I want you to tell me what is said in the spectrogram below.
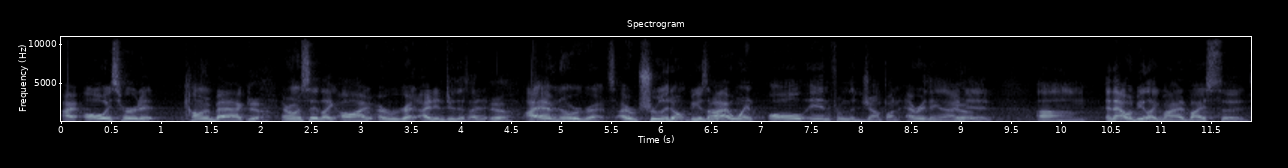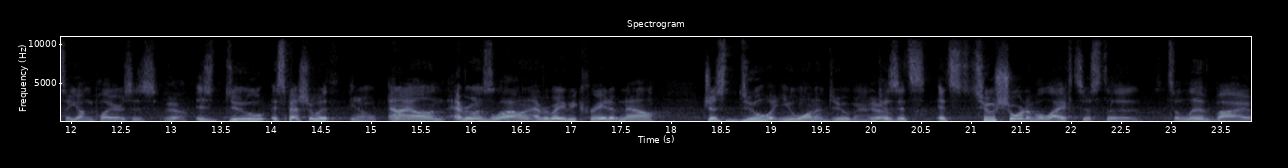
I always heard it coming back. Yeah. Everyone said like, "Oh, I, I regret I didn't do this." I didn't. Yeah. I have no regrets. I truly don't because Yeah. I went all in from the jump on everything that Yeah. I did. Um, and that would be like my advice to, to young players is Yeah. is do especially with you know NIL and everyone's allowing everybody to be creative now. Just do what you want to do, man, Yeah. because it's it's too short of a life just to to live by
